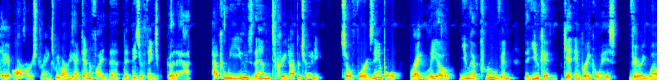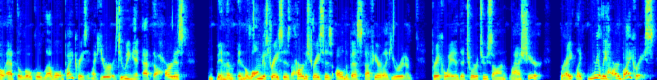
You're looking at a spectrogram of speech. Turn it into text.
They are our strengths. We've already identified that, that these are things we're good at. How can we use them to create opportunity? So for example, right, Leo, you have proven that you can get in breakaways very well at the local level of bike racing. Like you're doing it at the hardest in the in the longest races, the hardest races, all the best stuff here. Like you were in a breakaway at the Tour of Tucson last year, right? Like really hard bike race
